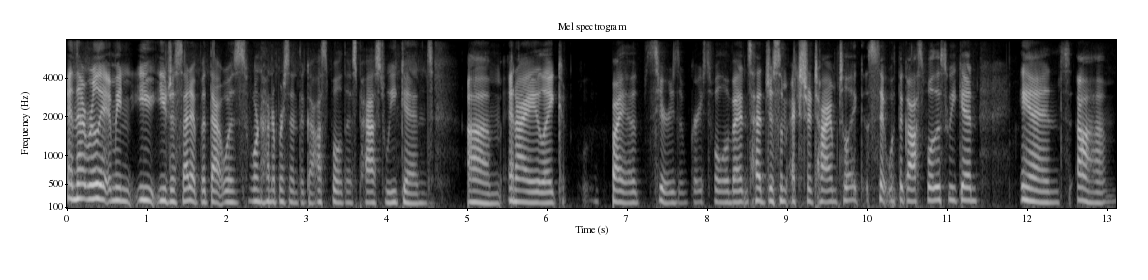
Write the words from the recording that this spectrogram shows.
And that really, I mean, you, you just said it, but that was 100% the gospel this past weekend. Um, and I like by a series of graceful events had just some extra time to like sit with the gospel this weekend. And um,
